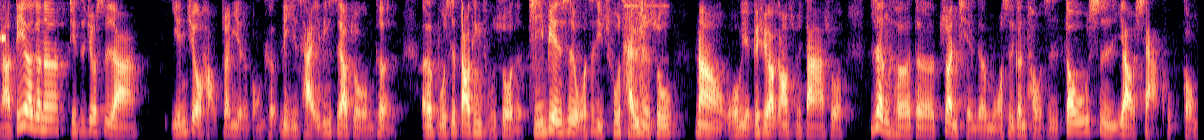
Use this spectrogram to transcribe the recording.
那第二个呢，其实就是啊，研究好专业的功课，理财一定是要做功课的，而不是道听途说的。即便是我自己出财运的书，那我也必须要告诉大家说，任何的赚钱的模式跟投资都是要下苦功。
